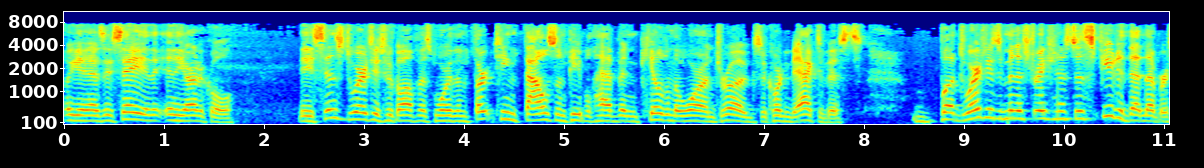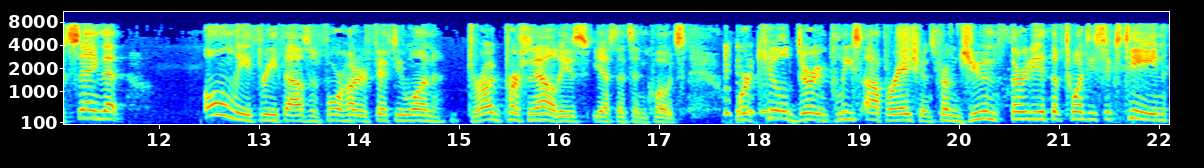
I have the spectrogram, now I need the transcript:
Again, as they say in the, in the article, the, since Duterte took office, more than 13,000 people have been killed in the war on drugs, according to activists. But Duterte's administration has disputed that number, saying that only 3,451 drug personalities, yes, that's in quotes, were killed during police operations from June 30th of 2016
